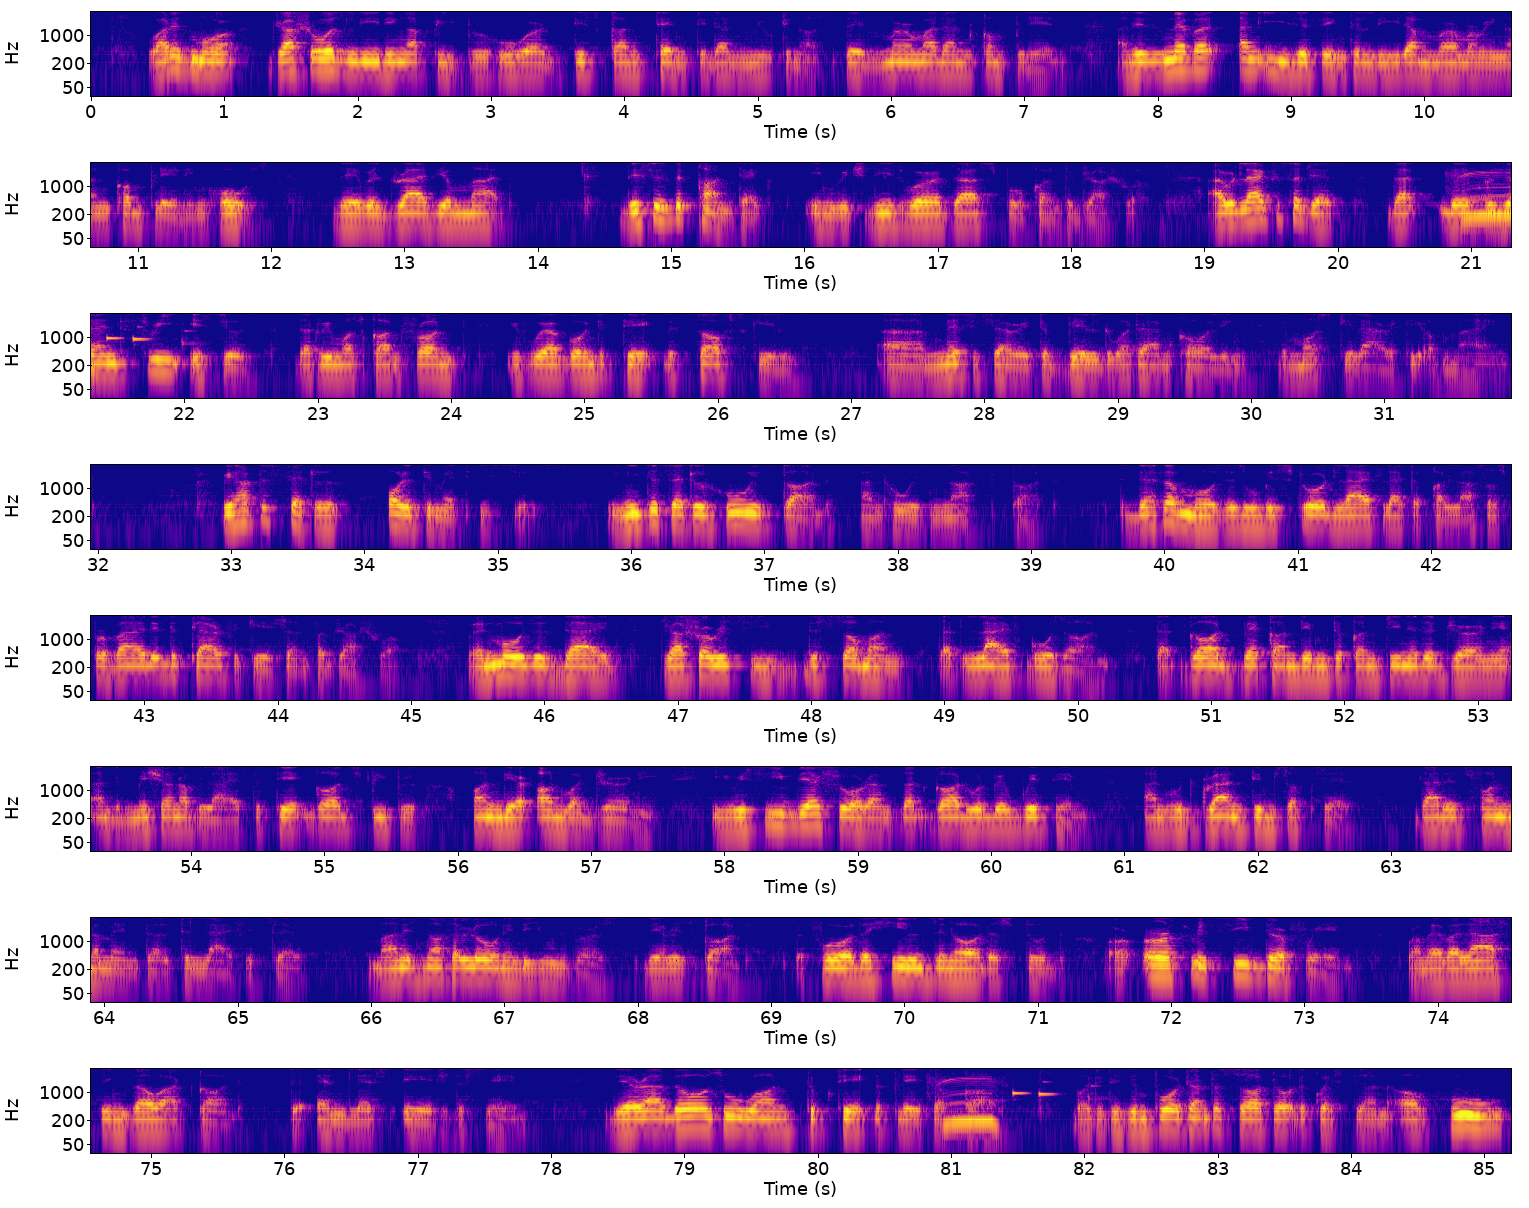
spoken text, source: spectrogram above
What is more, Joshua was leading a people who were discontented and mutinous. They murmured and complained. And it is never an easy thing to lead a murmuring and complaining host. They will drive you mad. This is the context in which these words are spoken to Joshua. I would like to suggest that they present three issues that we must confront if we are going to take the soft skills um, necessary to build what I'm calling the muscularity of mind. We have to settle ultimate issues. We need to settle who is God and who is not. The death of Moses, who bestrode life like a colossus, provided the clarification for Joshua. When Moses died, Joshua received the summons that life goes on, that God beckoned him to continue the journey and the mission of life to take God's people on their onward journey. He received the assurance that God would be with him and would grant him success. That is fundamental to life itself. Man is not alone in the universe. There is God. Before the hills in order stood, or earth received her frame, from everlasting thou art God, to endless age the same. There are those who want to take the place of God, but it is important to sort out the question of who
